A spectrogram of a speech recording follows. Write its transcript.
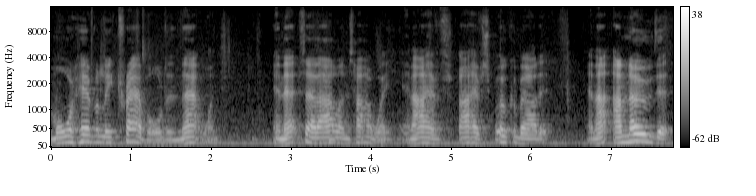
more heavily traveled than that one, and that's that Islands Highway. And I have, I have spoke about it, and I, I know that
